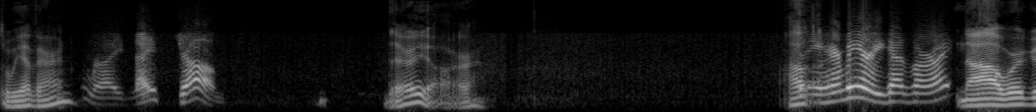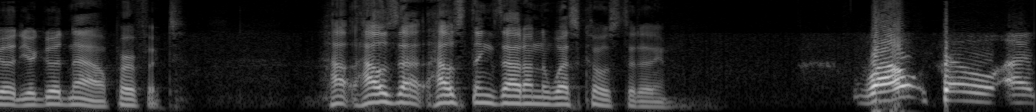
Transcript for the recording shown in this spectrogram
Do we have Aaron? Right. Nice job. There you are. How, Can you hear me? Are you guys all right? Nah, we're good. You're good now. Perfect. How how's that? How's things out on the West Coast today? Well, so I,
